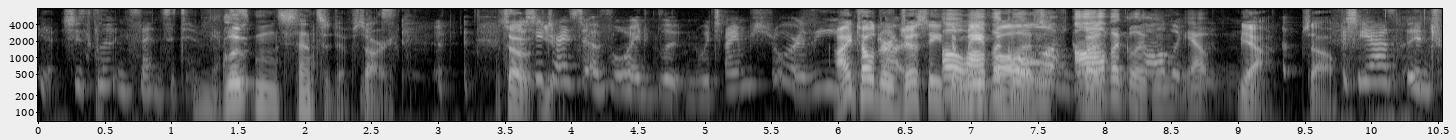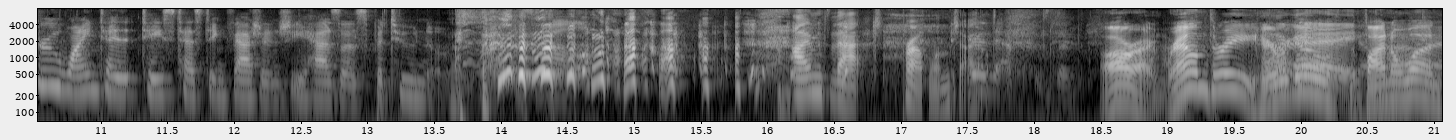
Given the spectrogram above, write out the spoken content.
Yeah, she's gluten sensitive. gluten sensitive. Sorry. So She you- tries to avoid gluten, which I'm sure the I told her are- just eat the Oh, all the meatballs. gluten. but- All the gluten. All the Yep. gluten. yeah. So She has, in true wine ta taste testing fashion, she has a spittoon nose. I'm that problem you're child. That person. all right, round three. Here we go. Okay. The final one.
